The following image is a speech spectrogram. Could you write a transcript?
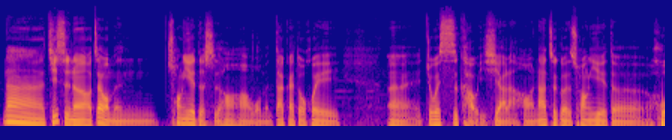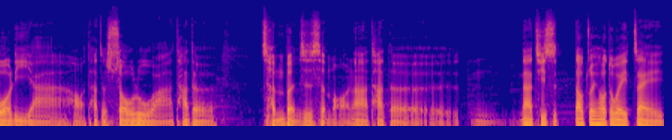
那其实呢，在我们创业的时候，哈，我们大概都会。呃，就会思考一下啦，哈，那这个创业的获利啊，哈，它的收入啊，它的成本是什么？那它的，嗯，那其实到最后都会再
